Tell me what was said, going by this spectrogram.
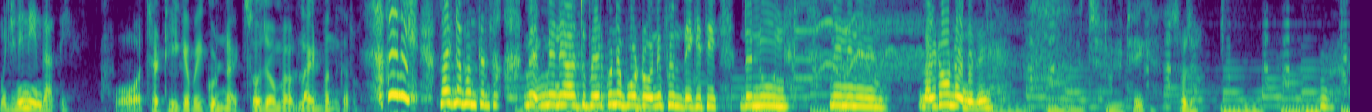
मुझे नहीं नींद आती। ओ अच्छा ठीक है भाई गुड नाइट सो जाओ मैं लाइट बंद करूँ। अरे लाइट ना बंद करना। मैं मैंने आज दोपहर को ना बहुत डरावनी फ़िल्म देखी थी द नून नहीं नहीं नहीं नहीं लाइट ऑन रहने दे। अच्छा ठीक है सो जाओ।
